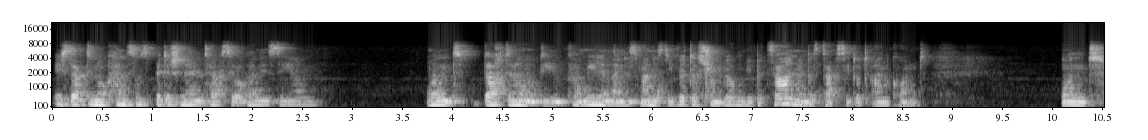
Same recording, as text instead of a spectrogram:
Ich sagte nur, kannst du uns bitte schnell ein Taxi organisieren? Und dachte nur, die Familie meines Mannes, die wird das schon irgendwie bezahlen, wenn das Taxi dort ankommt. Und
